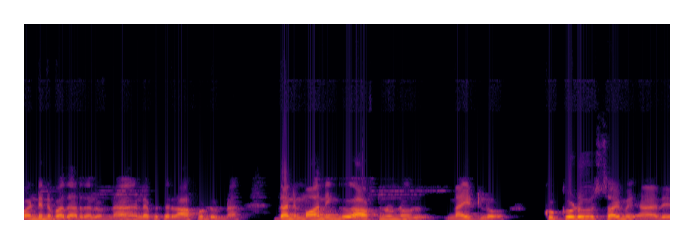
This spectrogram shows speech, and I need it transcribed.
వండిన పదార్థాలు ఉన్నా లేకపోతే రా ఫుడ్ ఉన్నా దాన్ని మార్నింగ్ ఆఫ్టర్నూన్ నైట్లో కుక్కుడు సెమీ అదే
